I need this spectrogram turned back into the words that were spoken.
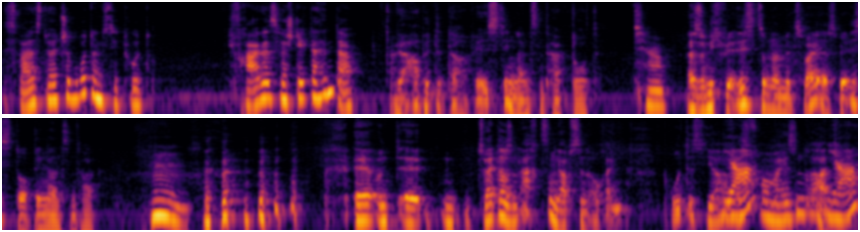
Das war das Deutsche Brotinstitut. Die Frage ist, wer steht dahinter? Wer arbeitet da? Wer ist den ganzen Tag dort? Tja. Also nicht wer ist, sondern mit zwei S. Wer ist dort den ganzen Tag? Hm. Äh, und äh, 2018 gab es denn auch ein Brot des Jahres, Ja. Frau Meisendrath? Ja,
